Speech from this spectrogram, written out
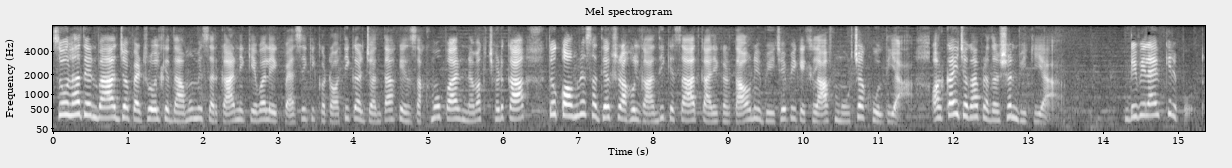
16 दिन बाद जब पेट्रोल के दामों में सरकार ने केवल एक पैसे की कटौती कर जनता के जख्मों पर नमक छिड़का तो कांग्रेस अध्यक्ष राहुल गांधी के साथ कार्यकर्ताओं ने बीजेपी के खिलाफ मोर्चा खोल दिया और कई जगह प्रदर्शन भी किया। डीवी लाइव की रिपोर्ट।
